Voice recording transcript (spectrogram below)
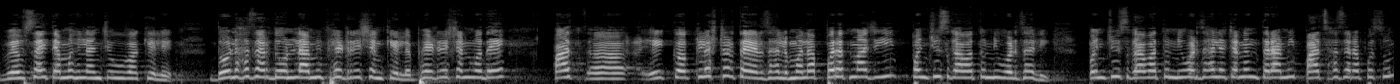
व्यवसाय त्या महिलांचे उभा केले. दोन हजार दोन ला आम्ही फेडरेशन केलं. फेडरेशनमध्ये पाच एक क्लस्टर तयार झालं. मला परत माझी पंचवीस गावातून निवड झाली. पंचवीस गावातून निवड झाल्याच्यानंतर आम्ही पाच हजारापासून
